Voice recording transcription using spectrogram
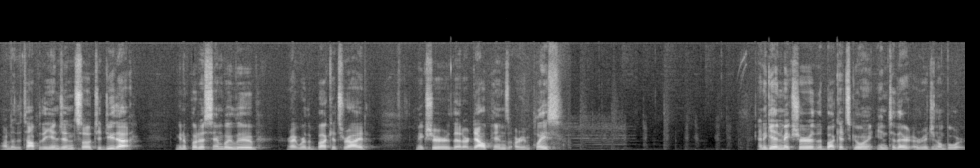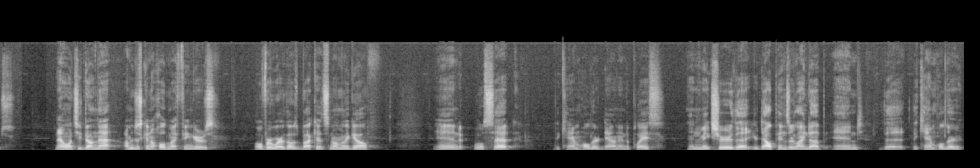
onto the top of the engine. So to do that, I'm going to put assembly lube right where the buckets ride. Make sure that our dowel pins are in place. And again, make sure the buckets go into their original bores. Now once you've done that, I'm just gonna hold my fingers over where those buckets normally go and we'll set the cam holder down into place and make sure that your dowel pins are lined up and the, the cam holder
